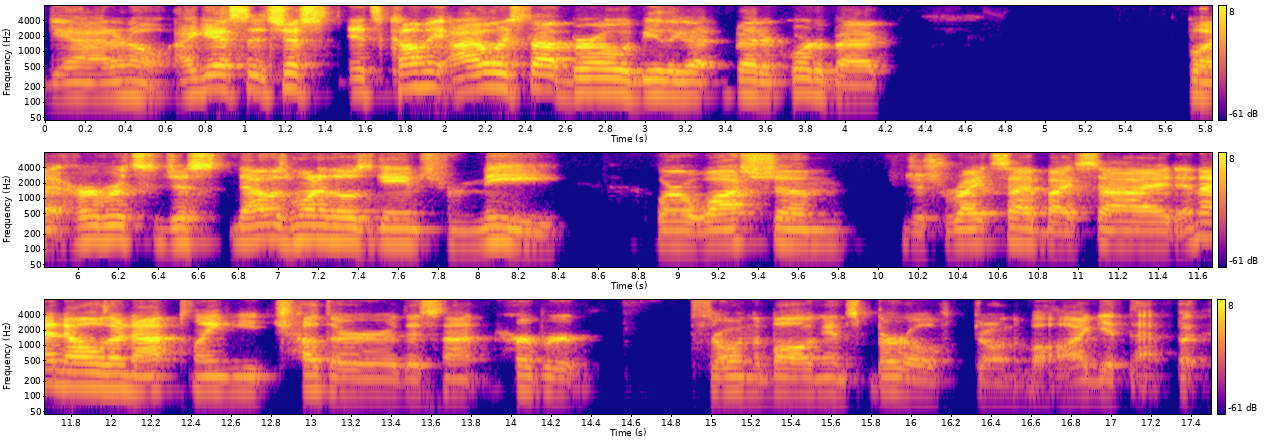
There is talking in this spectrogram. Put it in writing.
yeah, I don't know. I guess it's just it's coming. I always thought Burrow would be the better quarterback, but Herbert's just that was one of those games for me where I watched them just right side by side, and I know they're not playing each other. That's not Herbert throwing the ball against Burrow throwing the ball. I get that, but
